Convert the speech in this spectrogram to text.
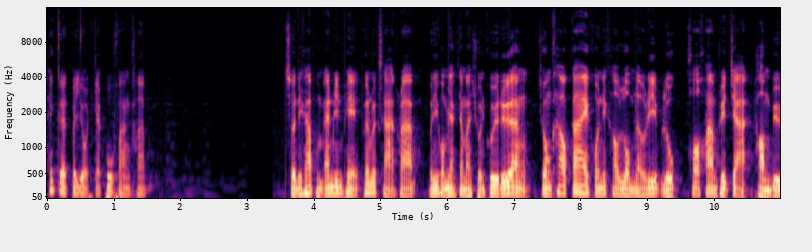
ให้เกิดประโยชน์แก่ผู้ฟังครับ สวัสดีครับผมแอดมินเพจเพื่อนปรึกษาครับ วันนี้ผมอยากจะมาชวนคุยเรื่อง จงเข้าใกล้คนที่เขาล้มแล้วรีบลุก ข้อความทวิตจากทอมบิล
